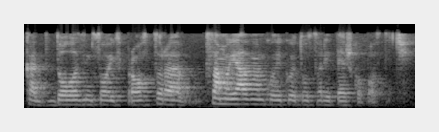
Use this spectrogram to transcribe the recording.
kad dolazim s ovih prostora, samo ja znam koliko je to u stvari teško postići.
